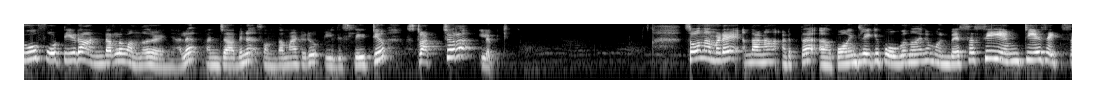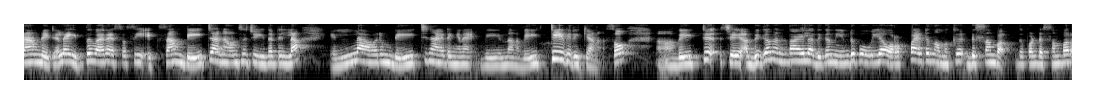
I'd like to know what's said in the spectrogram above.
ടു ഫോർട്ടിയുടെ അണ്ടറിൽ വന്നു കഴിഞ്ഞാൽ പഞ്ചാബിന് സ്വന്തമായിട്ടൊരു ലെജിസ്ലേറ്റീവ് സ്ട്രക്ചർ ലഭിക്കും. സോ നമ്മുടെ എന്താണ് അടുത്ത പോയിന്റിലേക്ക് പോകുന്നതിന് മുൻപ് S S C M T S exam date അല്ലെ? ഇതുവരെ S S C exam date announce ചെയ്തിട്ടില്ല. എല്ലാവരും ഡേറ്റിനായിട്ട് ഇങ്ങനെ എന്താണ് വെയിറ്റ് ചെയ്തിരിക്കുകയാണ്. സോ വെയിറ്റ് ചെയ് അധികം എന്തായാലും അധികം നീണ്ടു പോയില്ല ഉറപ്പായിട്ട് നമുക്ക് ഡിസംബർ ഇതിപ്പോൾ ഡിസംബർ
